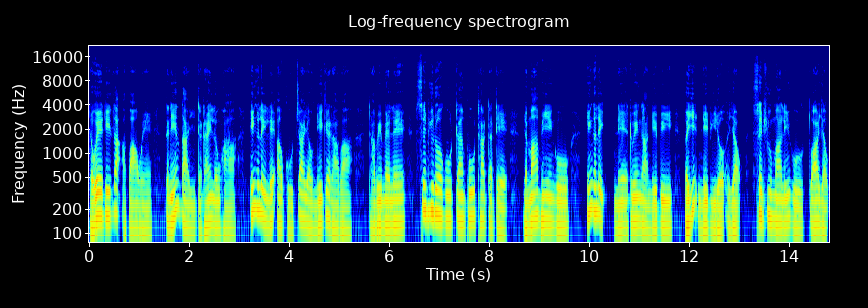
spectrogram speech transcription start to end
ဒဝဲဒေသအပါဝင် တနင်္သာရီတတိုင်းလုံးဟာအင်္ဂလိပ်လက်အောက်ကိုကြာရောက်နေခဲ့တာပါ။ ဒါပေမဲ့လည်းစင်ဖြူတော်ကိုတန်ဖိုးထားတတ်တဲ့မြမဘရင်ကို အင်္ဂလိပ်နယ်အတွင်းကနေပြီးဗရစ်နေပြီးတော့အရောက်စင်ဖြူမာလေးကိုတွားရောက်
